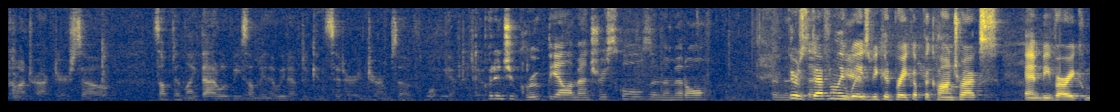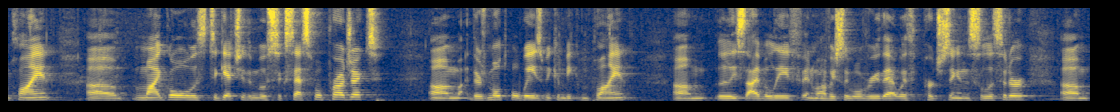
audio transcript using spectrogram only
contractor. So something like that would be something that we'd have to consider in terms of what we have to do. Couldn't you group the elementary schools in the middle? in the There's sec- definitely ways we could break up the contracts and be very compliant. Uh, My goal is to get you the most successful project. Um, There's multiple ways we can be compliant, um, at least I believe, and obviously we'll review that with purchasing and the solicitor. Um,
